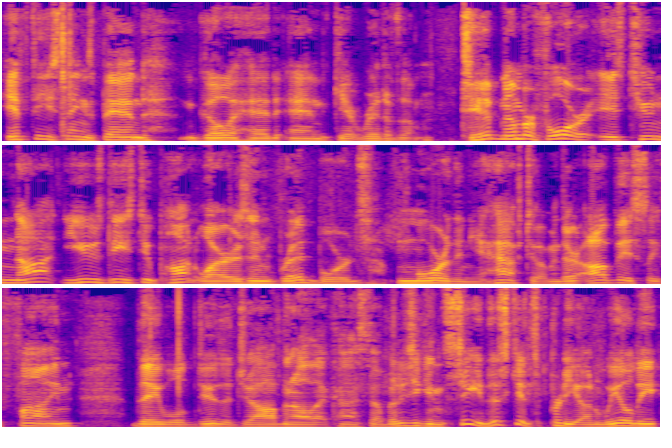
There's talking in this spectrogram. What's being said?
if these things bend, go ahead and get rid of them. Tip number four is to not use these DuPont wires in breadboards more than you have to. I mean, they're obviously fine. They will do the job and all that kind of stuff. But as you can see, this gets pretty unwieldy.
